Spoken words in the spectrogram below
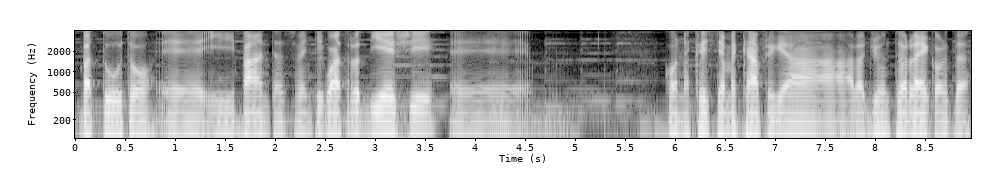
battuto eh, i Panthers 24 a 10 eh, con Christian McCaffrey che ha raggiunto il record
